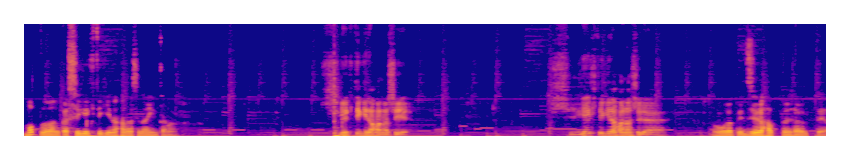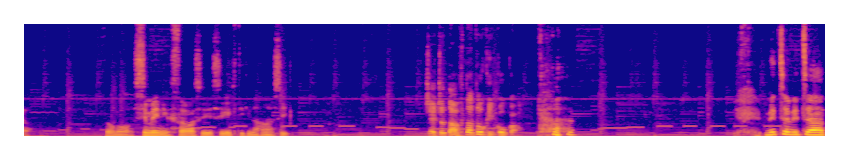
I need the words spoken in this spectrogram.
もっとなんか刺激的な話ないんかな。刺激的な話？刺激的な話ね。もうだって18分喋ったよ。その、締めにふさわしい刺激的な話。じゃあちょっとアフタートーク行こうか。めちゃめちゃ、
